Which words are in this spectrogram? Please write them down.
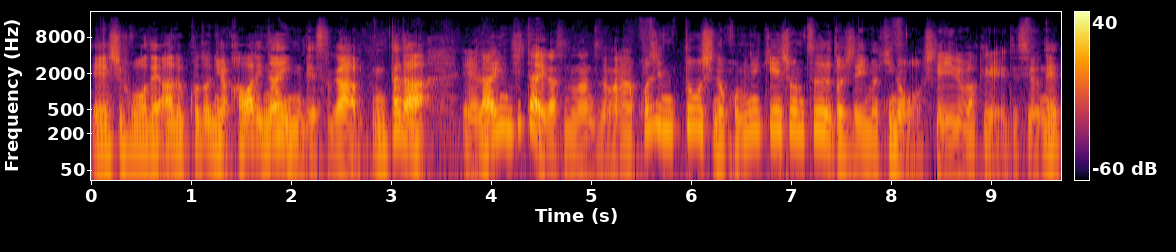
え手法であることには変わりないんですが、ただ、えー、LINE 自体がその、なんていうのかな、個人同士のコミュニケーションツールとして今機能しているわけですよね。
